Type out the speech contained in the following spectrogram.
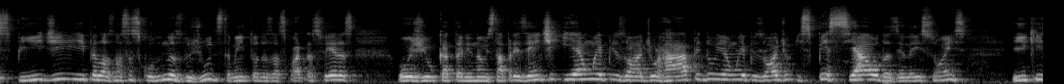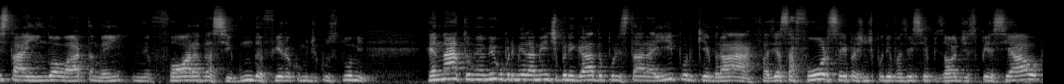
Speed e pelas nossas colunas do Judes também todas as quartas-feiras. Hoje o Catani não está presente e é um episódio rápido e é um episódio especial das eleições e que está indo ao ar também fora da segunda-feira, como de costume. Renato, meu amigo, primeiramente, obrigado por estar aí, por quebrar, fazer essa força aí para a gente poder fazer esse episódio especial.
